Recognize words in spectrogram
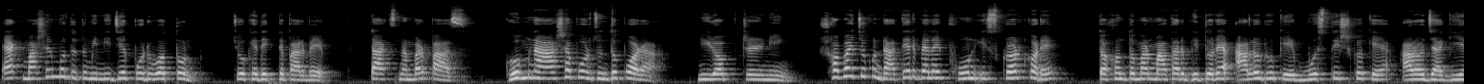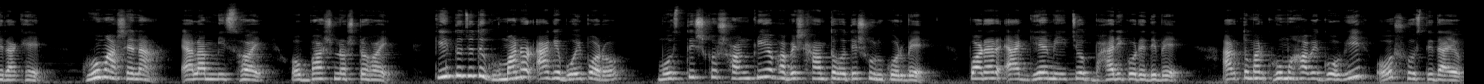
এক মাসের মধ্যে তুমি নিজের পরিবর্তন চোখে দেখতে পারবে। টাস্ক নাম্বার পাঁচ, ঘুম না আসা পর্যন্ত পড়া। নীরব ট্রেনিং। সবাই যখন রাতের বেলায় ফোন স্ক্রল করে, তখন তোমার মাথার ভিতরে আলো ঢুকে মস্তিষ্ককে আরও জাগিয়ে রাখে। ঘুম আসে না, অ্যালার্ম মিস হয়, অভ্যাস নষ্ট হয়। কিন্তু যদি ঘুমানোর আগে বই পড়ো, মস্তিষ্ক সক্রিয়ভাবে শান্ত হতে শুরু করবে। পড়ার একঘেয়েমি চোখ ভারী করে দেবে। আর তোমার ঘুম হবে গভীর ও স্বস্তিদায়ক।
